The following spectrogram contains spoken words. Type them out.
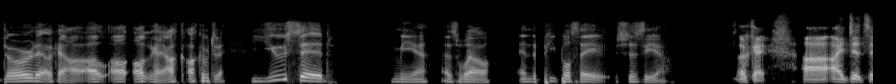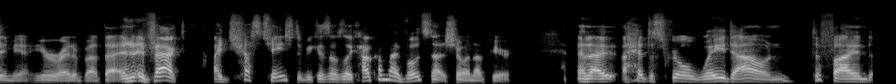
darn it. Okay, I'll, I'll, I'll okay, I'll, I'll come to that. You said Mia as well, and the people say Shazia. Okay. Uh, I did say Mia. You're right about that. And in fact, I just changed it because I was like, how come my vote's not showing up here? And I, I had to scroll way down to find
